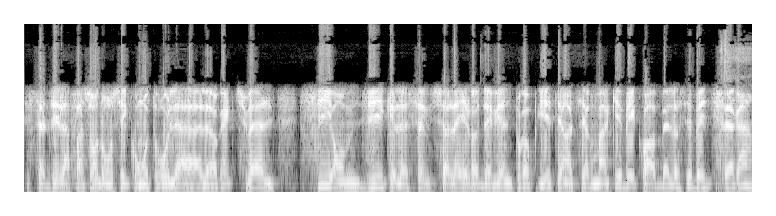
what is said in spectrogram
c'est-à-dire la façon dont c'est contrôlé à l'heure actuelle. Si on me dit que le Cirque du Soleil redevient une propriété entièrement québécoise, ben là, c'est bien différent.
